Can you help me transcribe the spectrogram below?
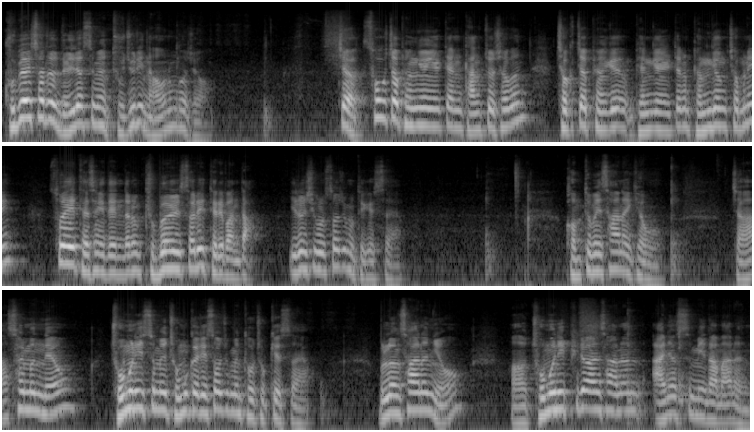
구별설을 늘렸으면 두 줄이 나오는 거죠. 즉 소극적 변경일 때는 당초 처분, 적극적 변경, 변경일 때는 변경 처분이 소의 대상이 된다는 구별설이 대립한다. 이런 식으로 써주면 되겠어요. 검토 및 사안의 경우 자 설문 내용 조문이 있으면 조문까지 써주면 더 좋겠어요. 물론 사안은요 어, 조문이 필요한 사안은 아니었습니다만은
